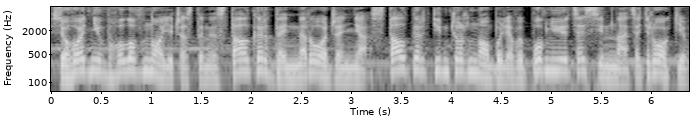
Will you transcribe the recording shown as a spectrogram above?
сьогодні в головної частини Сталкер день народження. Сталкер Тін Чорнобиля виповнюється 17 років.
